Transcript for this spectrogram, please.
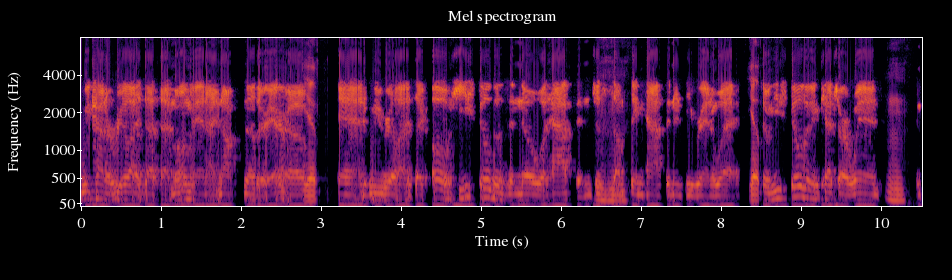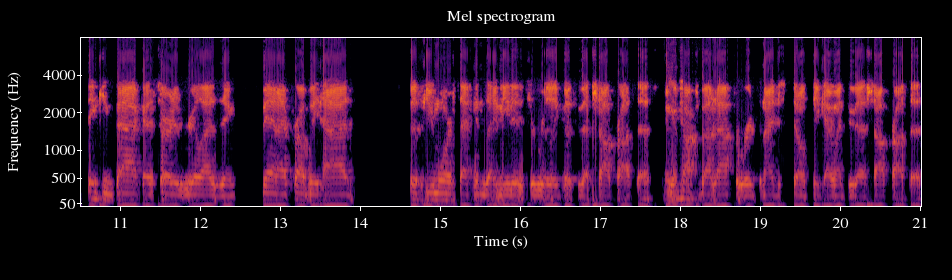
we kind of realized at that moment, and I nocked another arrow. Yep. And we realized, like, oh, he still doesn't know what happened. Just mm-hmm. something happened, and he ran away. Yep. So he still didn't catch our wind. Mm-hmm. And thinking back, I started realizing, man, I probably had a few more seconds I needed to really go through that shot process. And yep. we talked about it afterwards, and I just don't think I went through that shot process.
